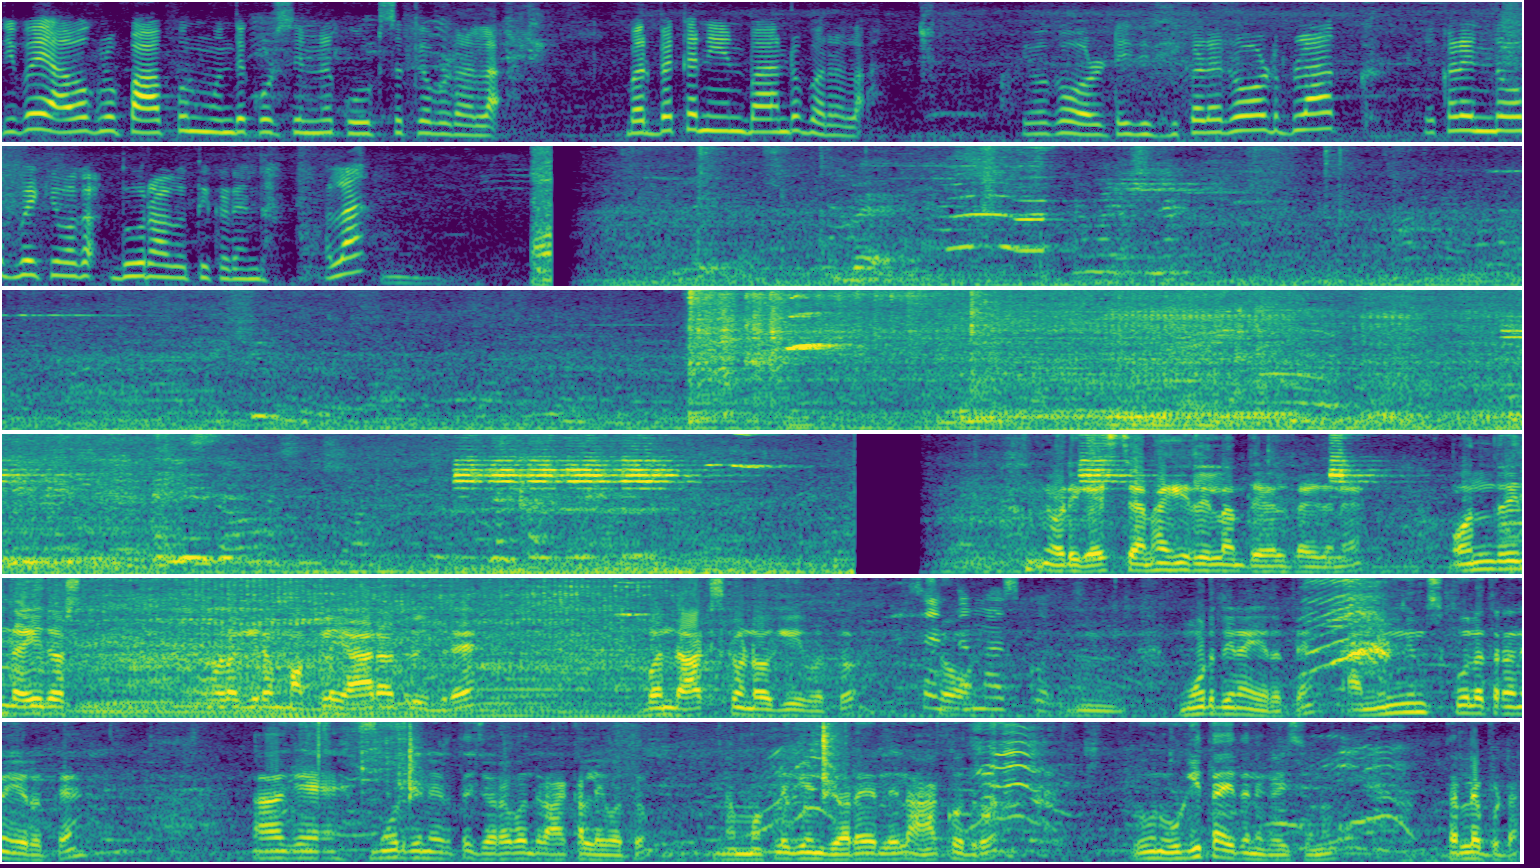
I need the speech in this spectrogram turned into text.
ದಿವ ಯಾವಾಗಲೂ ಪಾಪನ ಮುಂದೆ ಕೂಡ್ಸಿ ಕೂಡ್ಸೋಕ್ಕೆ ಬಿಡಲ್ಲ. ಬರಬೇಕಾ ನೀನು ಬಾ ಅಂದ್ರೂ ಬರಲ್ಲ. ಇವಾಗ ಹೊರಟಿದ್ದೀವಿ ಈ ಕಡೆ ರೋಡ್ ಬ್ಲಾಕ್ ಈ ಕಡೆಯಿಂದ ಹೋಗ್ಬೇಕು ಇವಾಗ. ದೂರ ಆಗುತ್ತೆ ಈ ಕಡೆಯಿಂದ. ಅಲ್ಲ? ನೋಡಿ ಗೈಸ್ ಚೆನ್ನಾಗಿರ್ಲಿಲ್ಲ ಅಂತ ಹೇಳ್ತಾ ಇದ್ದಾನೆ. ಒಂದರಿಂದ ಐದು ವರ್ಷ ಒಳಗಿರೋ ಮಕ್ಕಳು ಯಾರಾದರೂ ಇದ್ದರೆ ಬಂದು ಹಾಕ್ಸ್ಕೊಂಡು ಹೋಗಿ ಇವತ್ತು. ಸೊ ಮೂರು ದಿನ ಇರುತ್ತೆ. ನಿಮ್ಮ ನಿಮ್ಮ ಸ್ಕೂಲ್ ಹತ್ರನೇ ಇರುತ್ತೆ. ಹಾಗೆ ಮೂರು ದಿನ ಇರುತ್ತೆ ಜ್ವರ ಬಂದರೆ ಹಾಕಲ್ಲ ಇವತ್ತು. ನಮ್ಮ ಮಕ್ಳಿಗೇನು ಜ್ವರ ಇರಲಿಲ್ಲ ಹಾಕಿದ್ರು. ಇವನು ಉಗಿತಾ ಇದ್ದಾನೆ ಗೈಸನು ತರಲೆ ಪುಟ್ಟ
